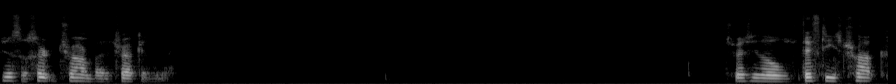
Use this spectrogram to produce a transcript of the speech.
There's just a certain charm by the truck, isn't there? Especially those 50s trucks.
